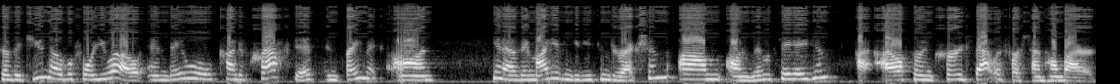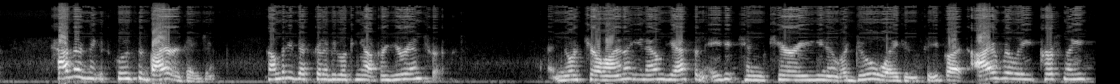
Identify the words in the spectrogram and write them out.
so that you know before you owe and they will kind of craft it and frame it on, you know, they might even give you some direction um, on real estate agents. I, I also encourage that with first-time home buyers. Have an exclusive buyer's agent, somebody that's going to be looking out for your interest. In North Carolina, you know, yes, an agent can carry, you know, a dual agency, but I really personally,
